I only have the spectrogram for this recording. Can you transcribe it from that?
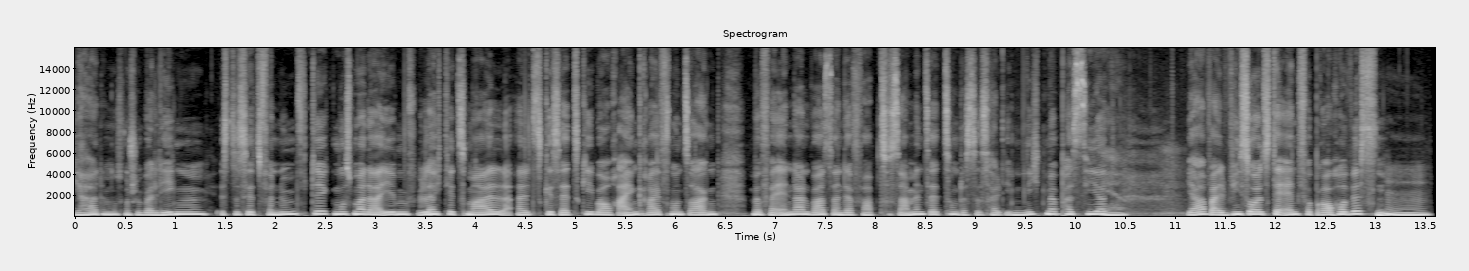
Ja, da muss man schon überlegen, ist das jetzt vernünftig? Muss man da eben vielleicht jetzt mal als Gesetzgeber auch eingreifen und sagen, wir verändern was an der Farbzusammensetzung, dass das halt eben nicht mehr passiert? Ja, ja weil wie soll es der Endverbraucher wissen? Mhm.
